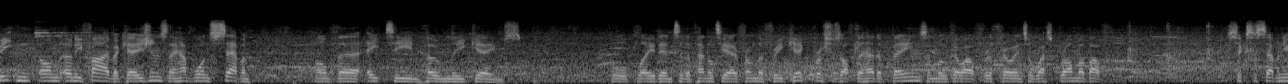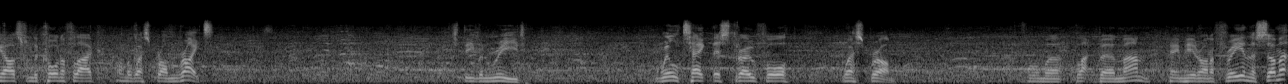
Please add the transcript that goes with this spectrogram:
beaten on only five occasions. They have won seven of their 18 home league games. Ball played into the penalty area from the free kick, brushes off the head of Baines and will go out for a throw into West Brom about six or seven yards from the corner flag on the West Brom right. Stephen Reid will take this throw for West Brom. Former Blackburn man came here on a free in the summer.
